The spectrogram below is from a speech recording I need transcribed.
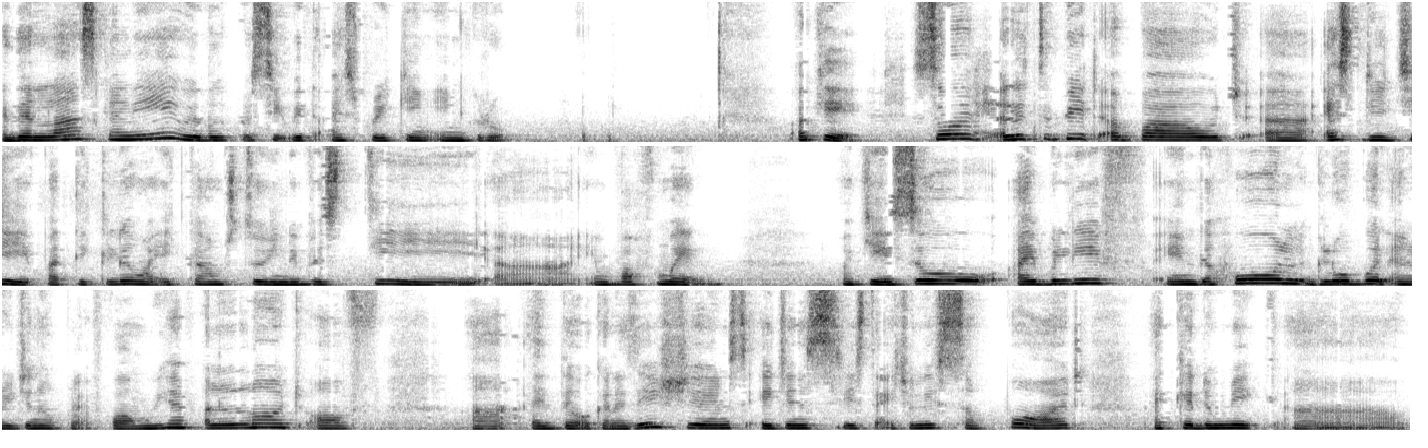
And then last kali, we will proceed with ice breaking in group. Okay, so a little bit about uh, SDG, particularly when it comes to university uh, involvement. Okay, so I believe in the whole global and regional platform, we have a lot of uh, the organizations, agencies that actually support academic uh,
